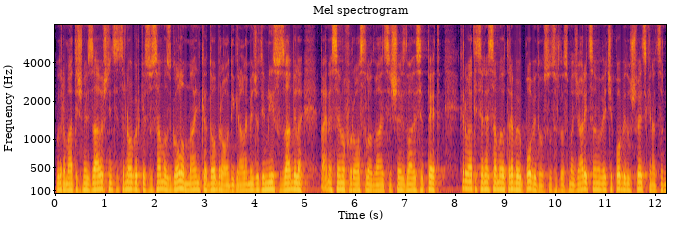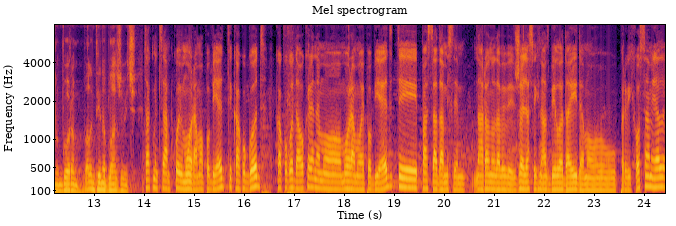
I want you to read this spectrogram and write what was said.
U dramatičnoj završnici Crnogorke su samo s golom manjka dobro odigrale, međutim nisu zabile, pa je na semaforu ostalo 26-25. Hrvatice ne samo da trebaju pobjedu u susretu s Mađaricama, već i pobjedu Švedske nad Crnom Gorom. Valentina Blažević. Utakmica koju moramo pobijediti kako god, kako god da okrenemo, moramo je pobijediti, pa sada mislim naravno da bi želja svih nas bila da idemo u prvih osam, jel?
